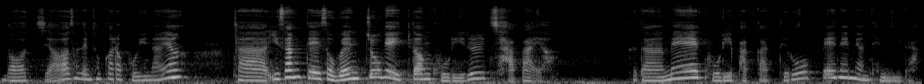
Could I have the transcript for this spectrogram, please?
넣었죠? 선생님 손가락 보이나요? 자, 이 상태에서 왼쪽에 있던 고리를 잡아요. 그 다음에 고리 바깥으로 빼내면 됩니다.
